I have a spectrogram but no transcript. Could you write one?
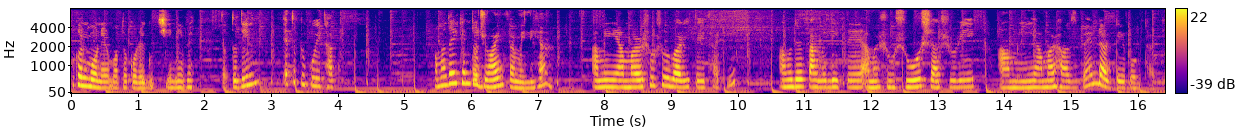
তখন মনের মতো করে গুছিয়ে নেবে। ততদিন এতটুকুই থাক। আমাদের কিন্তু জয়েন্ট ফ্যামিলি হ্যাঁ? আমি আমার শ্বশুর বাড়িতেই থাকি। আমাদের ফ্যামিলিতে আমার শ্বশুর, শাশুড়ি, আমি, আমার হাজব্যান্ড আর দেবর থাকি।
